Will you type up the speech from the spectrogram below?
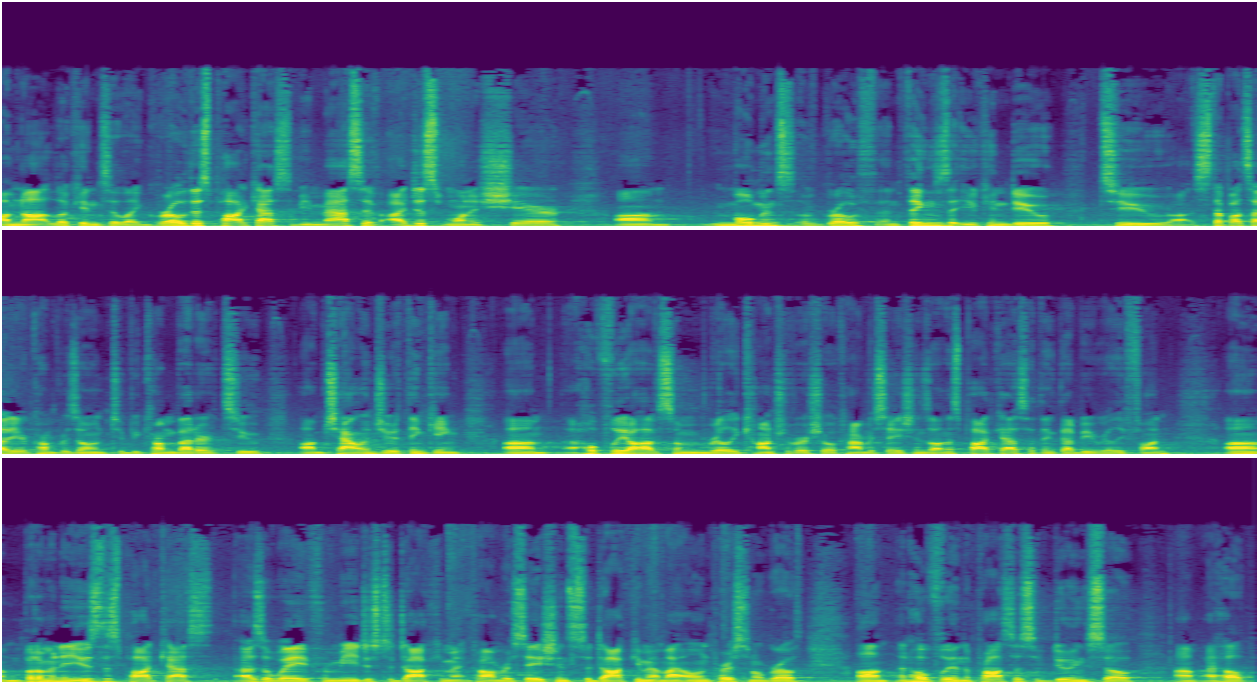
I'm not looking to like grow this podcast to be massive. I just want to share um, moments of growth and things that you can do to uh, step outside of your comfort zone, to become better, to um, challenge your thinking. Um, hopefully, I'll have some really controversial conversations on this podcast. I think that'd be really fun. Um, but I'm going to use this podcast as a way for me just to document conversations, to document my own personal growth. Um, and hopefully, in the process of doing so, um, I help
